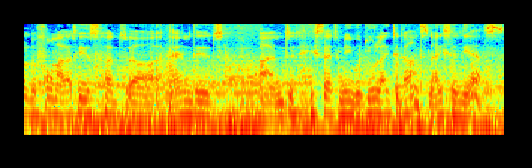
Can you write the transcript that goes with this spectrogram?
All the formalities had uh, ended and he said to me, would you like to dance? And I said, yes.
